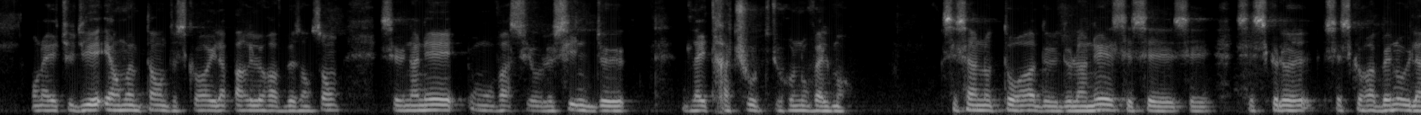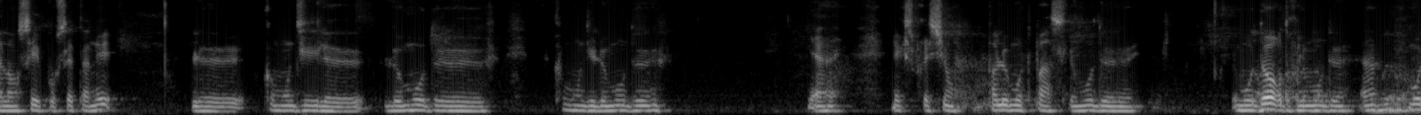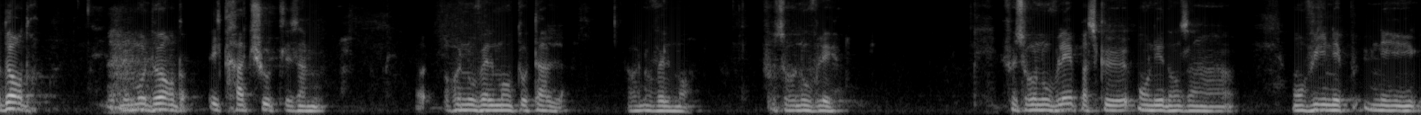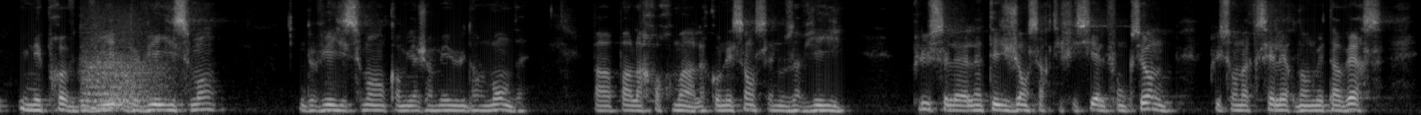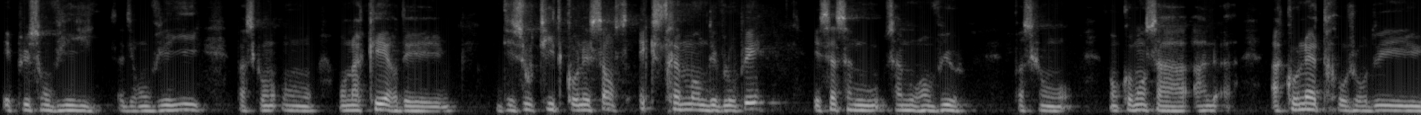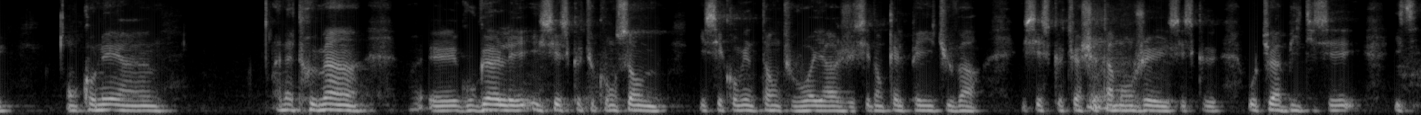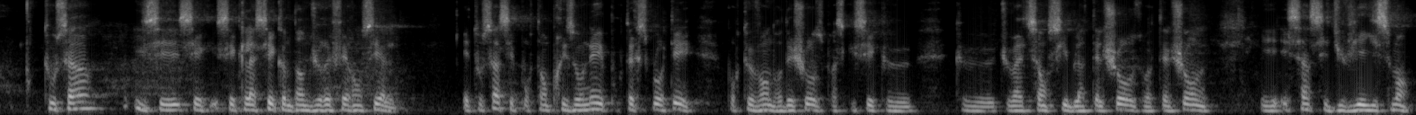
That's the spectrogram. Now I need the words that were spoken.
on a étudié et en même temps de ce qu'il a parlé le Rav Besançon, c'est une année où on va sur le signe de, de du renouvellement. C'est ça notre Torah de, l'année, c'est ce que le ce que Rabbeinu il a lancé pour cette année. Le comme on dit le, le mot de comment on dit le mot de il y a l'expression, pas le mot de passe, le mot de le mot d'ordre, le mot de hein, mot d'ordre le mot d'ordre, itrachut, les amis. Renouvellement total. Renouvellement. Il faut se renouveler. Il faut se renouveler parce qu'on est vit une, une, épreuve de, vieillissement, de vieillissement comme il n'y a jamais eu dans le monde. Par, par la chorma, la connaissance, elle nous a vieilli. Plus l'intelligence artificielle fonctionne, plus on accélère dans le métaverse, et plus on vieillit. C'est-à-dire on vieillit parce qu'on acquiert des, outils de connaissance extrêmement développés et ça, ça nous, rend vieux parce qu'on on commence à, connaître. Aujourd'hui, on connaît un, être humain, et Google, et il sait ce que tu consommes, il sait combien de temps tu voyages, il sait dans quel pays tu vas, il sait ce que tu achètes à manger, il sait où tu habites, il sait, tout ça, c'est classé comme dans du référentiel. Et tout ça, c'est pour t'emprisonner, pour t'exploiter, pour te vendre des choses, parce qu'il sait que, que tu vas être sensible à telle chose ou à telle chose. Et, ça, c'est du vieillissement.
